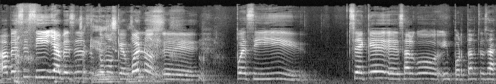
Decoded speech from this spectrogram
A veces sí y a veces O sea, como dice- que, bueno, eh, pues sí, sé que es algo importante, o sea,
